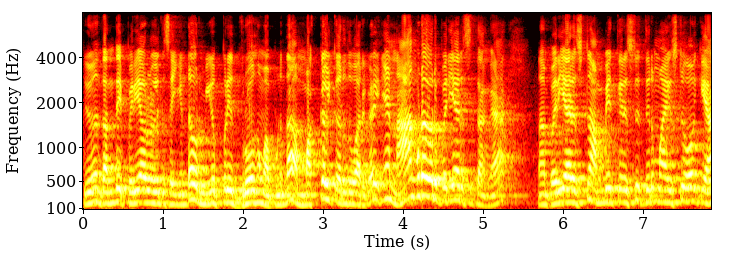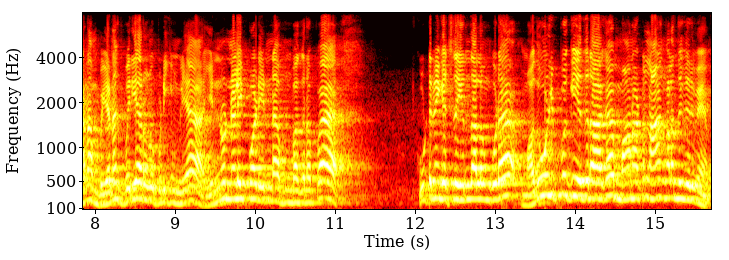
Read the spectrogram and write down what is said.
இது வந்து தந்தை பெரியார்களுக்கு செய்கின்ற ஒரு மிகப்பெரிய துரோகம் அப்படின்னு தான் மக்கள் கருதுவார்கள். ஏன் நான் கூட ஒரு பெரியார் தாங்க நான் பெரியாரிஸ்ட்டு அம்பேத்கரிஸ்ட்டு திருமாயிஸ்ட்டு ஓகே. ஆனால் எனக்கு பெரியார்கள் பிடிக்கும் இல்லையா? என்னோட நிலைப்பாடு என்ன அப்படின்னு பார்க்குறப்ப கூட்டணி கட்சியில் இருந்தாலும் கூட மது ஒழிப்புக்கு எதிராக மாநாட்டில் நான் கலந்துக்கிடுவேன்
